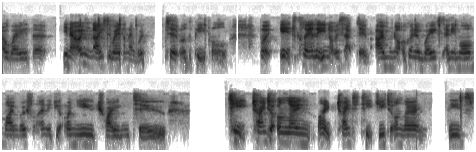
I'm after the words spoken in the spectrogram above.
a way that you know in a nicer way than I would to other people. But it's clear that you're not receptive. I'm not going to waste any more of my emotional energy on you trying to teach, trying to unlearn, like trying to teach you to unlearn these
